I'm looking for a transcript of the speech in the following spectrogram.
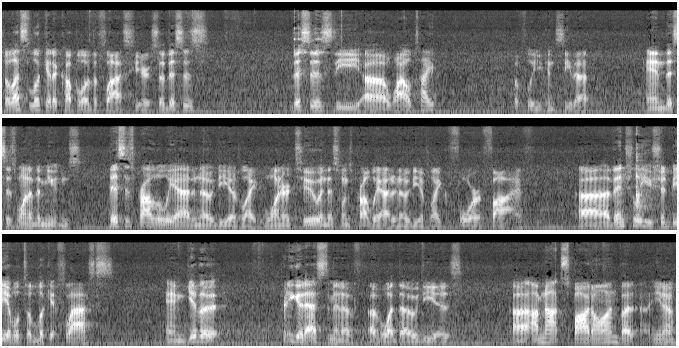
So let's look at a couple of the flasks here. So this is this is the uh, wild type. Hopefully you can see that. And this is one of the mutants. This is probably at an OD of like one or two, and this one's probably at an OD of like four or five. Uh, eventually you should be able to look at flasks and give a pretty good estimate of, of what the OD is. Uh, I'm not spot on, but uh, you know,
